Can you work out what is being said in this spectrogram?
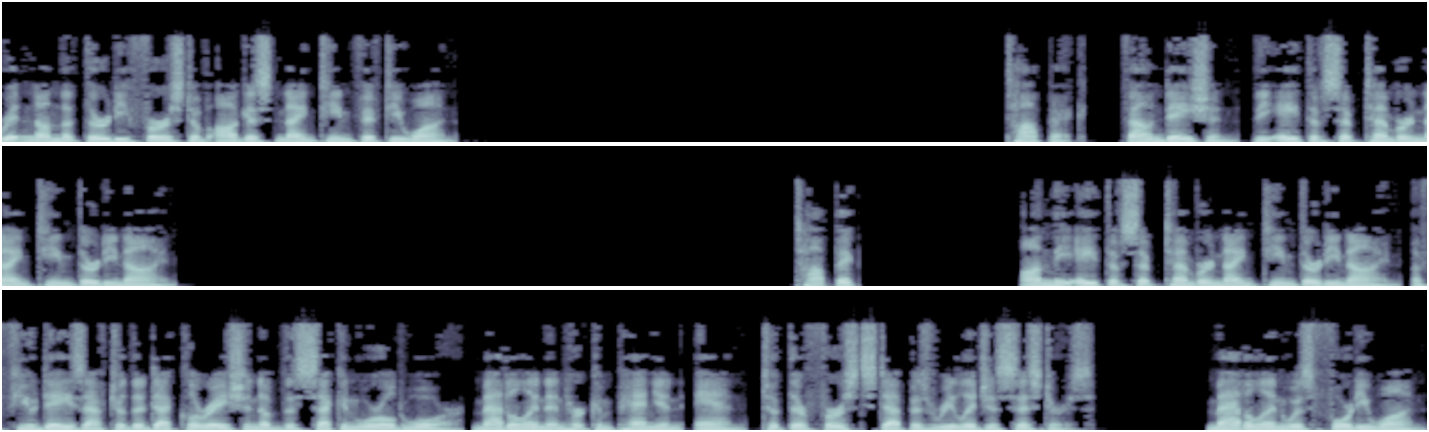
Written on 31 August 1951. Foundation, 8 September 1939 on 8 September 1939, a few days after the declaration of the Second World War, Madeleine and her companion, Anne, took their first step as religious sisters. Madeleine was 41.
